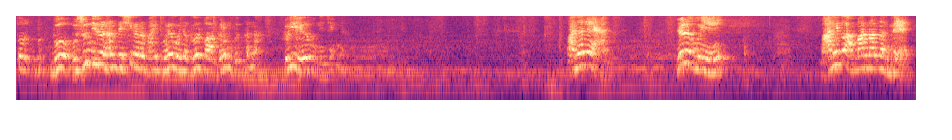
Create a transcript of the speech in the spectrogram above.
또뭐 무슨 일을 하는데 시간을 많이 보내고 있냐 그걸 봐. 그러면 그 끝나. 그게 여러분 인생이야. 만약에 여러분이 많이도 안 만났는데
